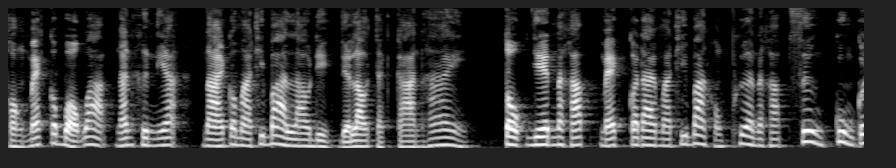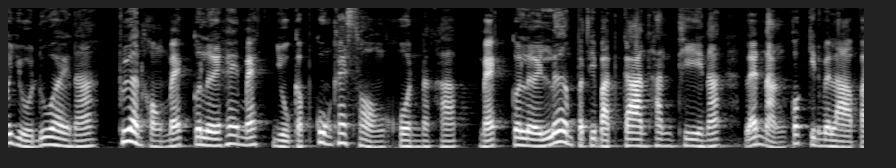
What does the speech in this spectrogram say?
ของแม็กก็บอกว่างั้นคืนนี้นายก็มาที่บ้านเราดิเดี๋ยวเราจัดการให้ ตกเย็นนะครับแม็กก็ได้มาที่บ้านของเพื่อนนะครับ ซึ่งกุ้งก็อยู่ด้วยนะ เพื่อนของแม็กก็เลยให้แม็กอยู่กับกุ้งแค่ 2 คนนะครับแม็กก็เลยเริ่มปฏิบัติการทันทีนะ และหนังก็กินเวลาไป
